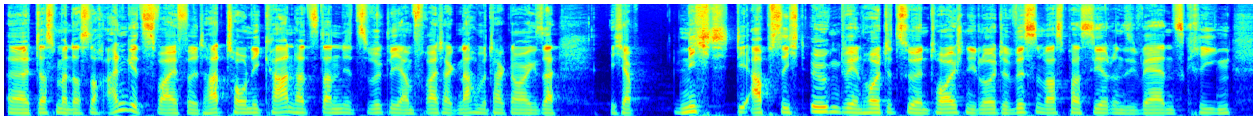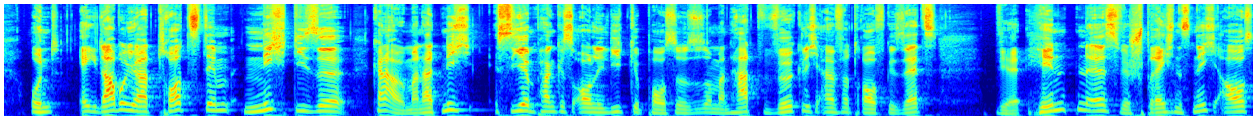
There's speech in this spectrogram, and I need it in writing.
äh, dass man das noch angezweifelt hat. Tony Khan hat es dann jetzt wirklich am Freitagnachmittag nochmal gesagt. Ich habe nicht die Absicht, irgendwen heute zu enttäuschen. Die Leute wissen, was passiert und sie werden es kriegen. Und AW hat trotzdem nicht diese, keine Ahnung, man hat nicht CM Punk ist All Elite gepostet, sondern man hat wirklich einfach drauf gesetzt, wir hinten es, wir sprechen es nicht aus,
